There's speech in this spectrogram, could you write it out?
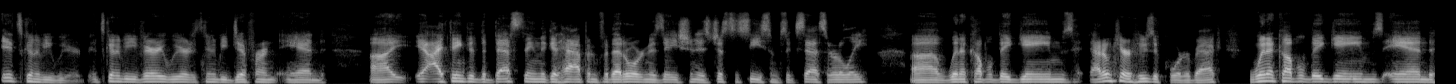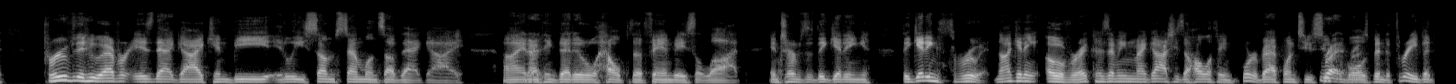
It's going to be weird. It's going to be very weird. It's going to be different, and uh, yeah, I think that the best thing that could happen for that organization is just to see some success early, uh, win a couple big games. I don't care who's a quarterback, win a couple big games and prove that whoever is that guy can be at least some semblance of that guy. Uh, and right. I think that it'll help the fan base a lot in terms of the getting the getting through it, not getting over it. Because I mean, my gosh, he's a Hall of Fame quarterback, won two Super right, Bowls, right. been to three, but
